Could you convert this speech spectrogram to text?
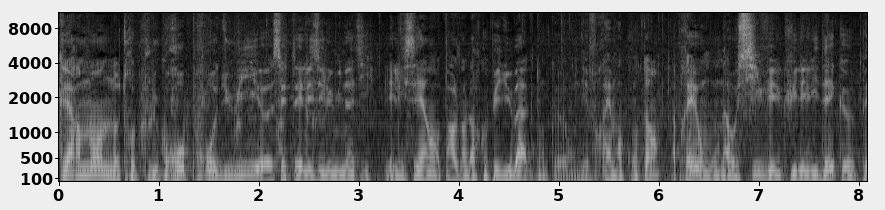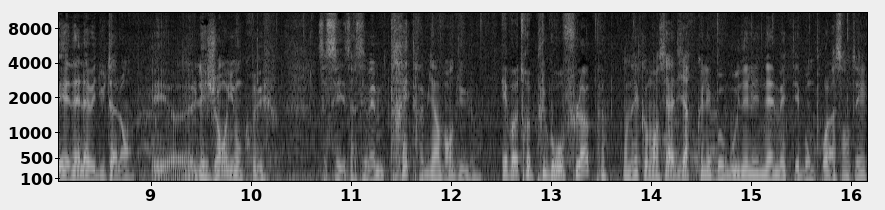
clairement, notre plus gros produit, euh, c'était les Illuminati. Les lycéens en parlent dans leur copie du bac, donc euh, on est vraiment content. Après, on a aussi véhiculé l'idée que PNL avait du talent et les gens y ont cru. Ça s'est même très très bien vendu. hein. Et votre plus gros flop On a commencé à dire que les bobounes et les nems étaient bons pour la santé,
